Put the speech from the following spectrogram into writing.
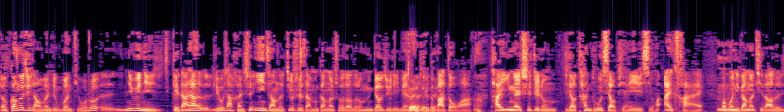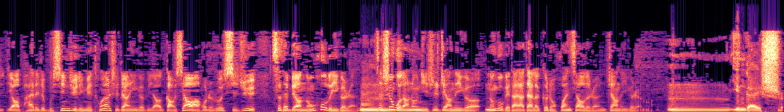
我刚刚就想问这个问题，我说呃，因为你给大家留下很深印象的，就是咱们刚刚说到的《龙门镖局》里面的这个八斗啊，他应该是这种比较贪图小便宜、喜欢爱财。包括你刚刚提到的要拍的这部新剧里面，同样是这样一个比较搞笑啊，或者说喜剧色彩比较浓。厚的一个人，在生活当中，你是这样的一个能够给大家带来各种欢笑的人，这样的一个人吗？嗯，应该是，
